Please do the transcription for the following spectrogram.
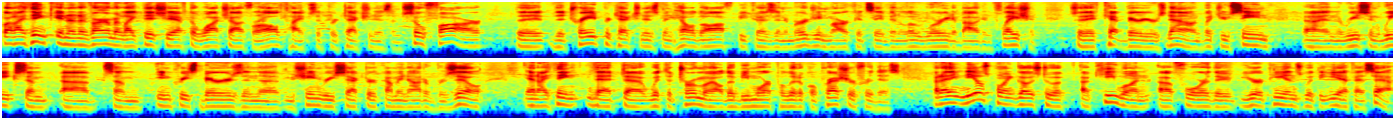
Well, I think in an environment like this, you have to watch out for all types of protectionism. So far, the, the trade protection has been held off because in emerging markets, they've been a little worried about inflation. So they've kept barriers down. But you've seen uh, in the recent weeks some, uh, some increased barriers in the machinery sector coming out of Brazil. And I think that uh, with the turmoil, there'll be more political pressure for this. But I think Neel's point goes to a, a key one uh, for the Europeans with the EFSF,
